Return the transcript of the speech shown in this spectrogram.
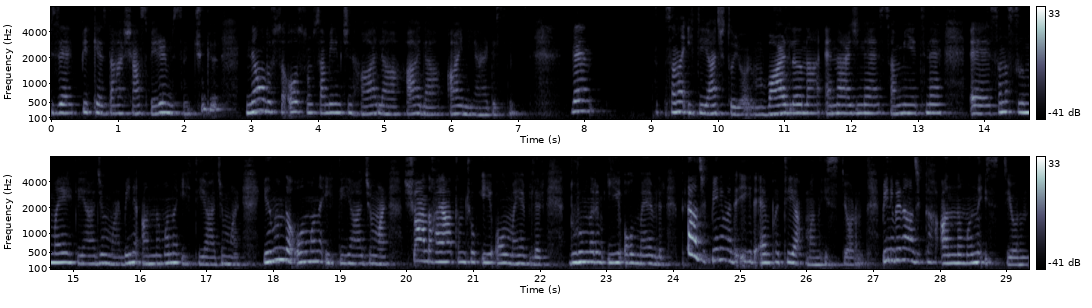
bize bir kez daha şans verir misin? Çünkü ne olursa olsun sen benim için hala hala aynı yerdesin. Ve sana ihtiyaç duyuyorum. Varlığına, enerjine, samimiyetine, e, sana sığınmaya ihtiyacım var. Beni anlamana ihtiyacım var. Yanında olmana ihtiyacım var. Şu anda hayatım çok iyi olmayabilir. Durumlarım iyi olmayabilir. Birazcık benimle de ilgili empati yapmanı istiyorum. Beni birazcık daha anlamanı istiyorum.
